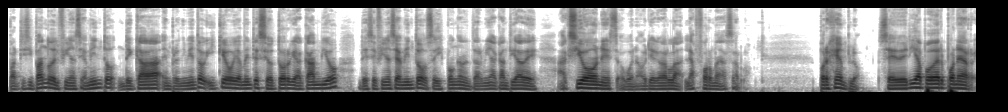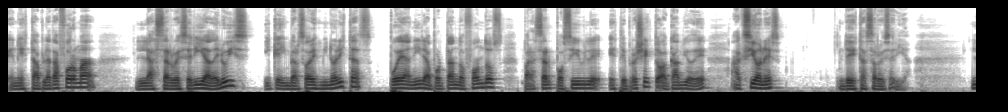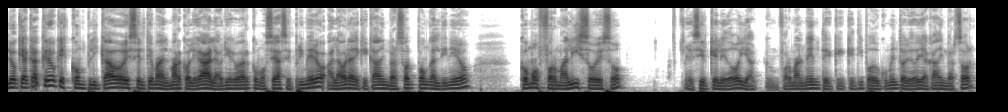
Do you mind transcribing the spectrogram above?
participando del financiamiento de cada emprendimiento y que obviamente se otorgue a cambio de ese financiamiento, se dispongan determinada cantidad de acciones, o bueno, habría que ver la, la forma de hacerlo. Por ejemplo, se debería poder poner en esta plataforma la cervecería de Luis y que inversores minoristas puedan ir aportando fondos para hacer posible este proyecto a cambio de acciones de esta cervecería. Lo que acá creo que es complicado es el tema del marco legal, habría que ver cómo se hace. Primero, a la hora de que cada inversor ponga el dinero, cómo formalizo eso, es decir, qué le doy formalmente, qué, tipo de documento le doy a cada inversor.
